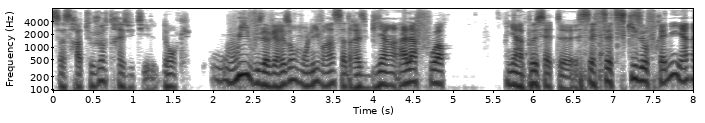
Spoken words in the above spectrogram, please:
ça sera toujours très utile. Donc, oui, vous avez raison, mon livre hein, s'adresse bien à la fois il y a un peu cette, euh, cette, schizophrénie. Hein.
